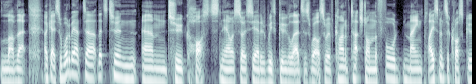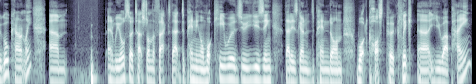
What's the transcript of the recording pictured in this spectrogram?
Love that. Okay, so what about uh, let's turn um, to costs now associated with Google Ads as well. So we've kind of touched on the four main placements across Google currently. Um, and we also touched on the fact that depending on what keywords you're using, that is going to depend on what cost per click uh, you are paying.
